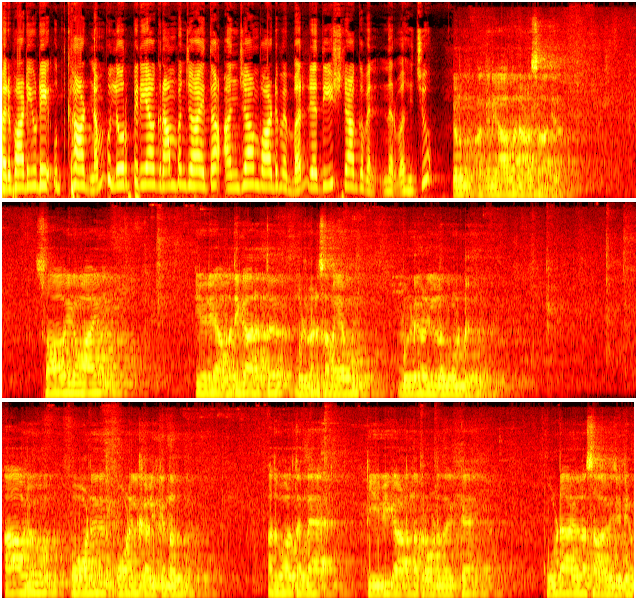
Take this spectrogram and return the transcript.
പരിപാടിയുടെ ഉദ്ഘാടനം പുല്ലൂർ പെരിയ ഗ്രാമപഞ്ചായത്ത് അഞ്ചാം വാർഡ് മെമ്പർ രതീഷ് രാഘവൻ നിർവഹിച്ചു. അങ്ങനെ ആവാനാണ് സാധ്യത. സ്വാഭാവികമായും ഈ ഒരു അവധിക്കാലത്ത് മുഴുവൻ സമയവും വീടുകളിലുള്ളതുകൊണ്ട് ആ ഒരു ഫോണ് ഫോണിൽ കളിക്കുന്നതും അതുപോലെ തന്നെ ടി വി കാണുന്ന പ്രവണതയൊക്കെ കൂടാനുള്ള സാഹചര്യം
